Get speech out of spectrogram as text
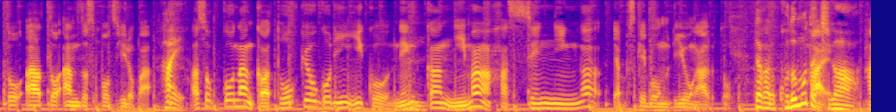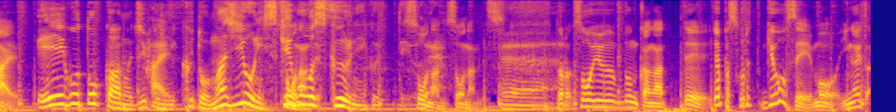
トアートスポーツ広場、はい、あそこなんかは東京五輪以降年間2万8000人がやっぱスケボーの利用があると。だから子どもたちが英語とかの塾に行くと同じようにスケボースクールに行くっていう、そうなんですそうなんです。だからそういう文化があってやっぱそれ行政も意外と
